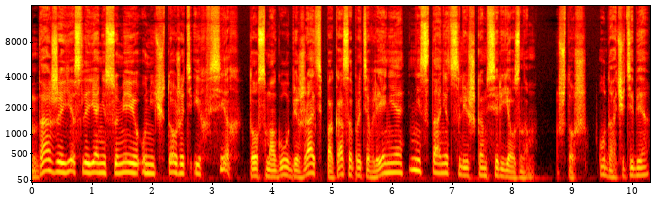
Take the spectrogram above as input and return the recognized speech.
Даже если я не сумею уничтожить их всех, то смогу убежать, пока сопротивление не станет слишком серьезным. Что ж, удачи тебе.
